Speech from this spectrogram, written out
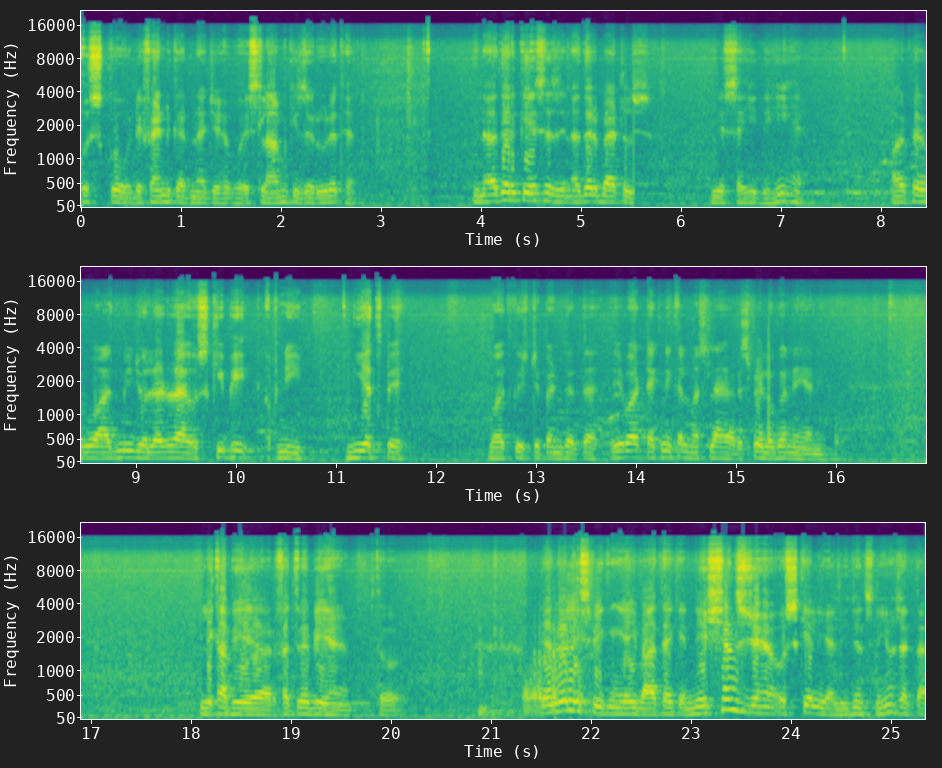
اس کو ڈیفینڈ کرنا جو ہے، وہ اسلام کی ضرورت ہے۔ In other cases in other battles یہ صحیح نہیں ہے۔ اور پھر وہ آدمی جو لڑ رہا ہے، اس کی بھی اپنی نیت پہ بہت کچھ ڈپینڈ کرتا ہے۔ یہ بہت ٹیکنیکل مسئلہ ہے اور اس پہ لوگوں نے یعنی لکھا بھی ہے اور فتوے بھی ہیں۔ تو جنرلی اسپیکنگ یہی بات ہے کہ نیشنز جو ہیں، اس کے لیے الیجنس نہیں ہو سکتا۔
